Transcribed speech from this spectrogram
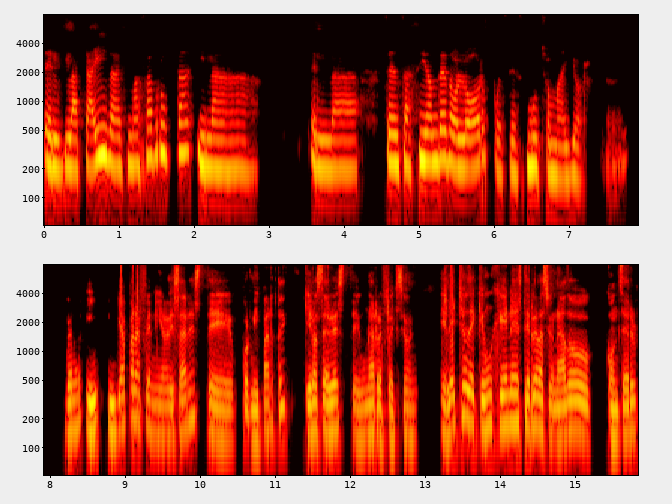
el, la caída es más abrupta y la, la sensación de dolor pues es mucho mayor. Bueno, y ya para finalizar, este, por mi parte, quiero hacer este, una reflexión. El hecho de que un gene esté relacionado con ser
